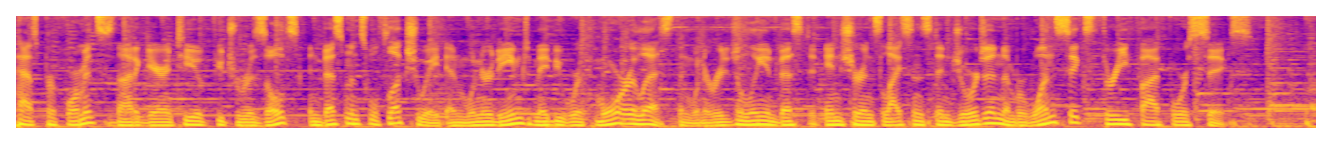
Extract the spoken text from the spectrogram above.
Past performance is not a guarantee of future results. Investments will fluctuate, and when redeemed, may be worth more or less than when originally invested. Insurance licensed in Georgia, number 163546.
